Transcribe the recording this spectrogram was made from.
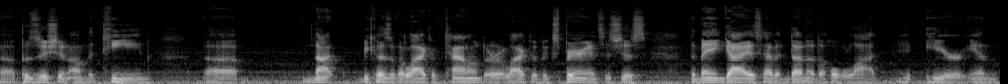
uh, position on the team, uh, not because of a lack of talent or a lack of experience. It's just the main guys haven't done it a whole lot here in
